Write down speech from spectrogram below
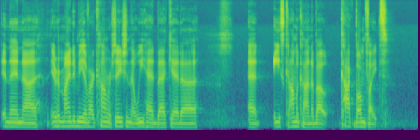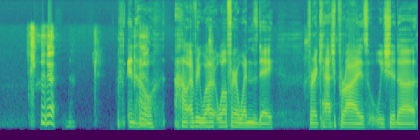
And then uh, it reminded me of our conversation that we had back at uh, at Ace Comic Con about cock bum fights and how how every wel- welfare Wednesday for a cash prize we should uh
